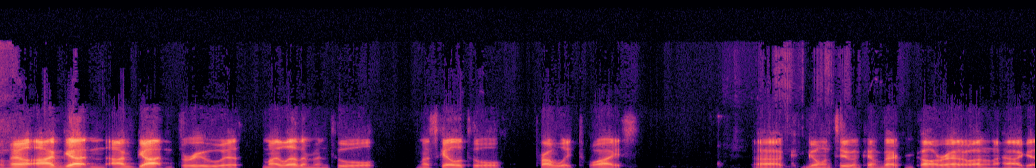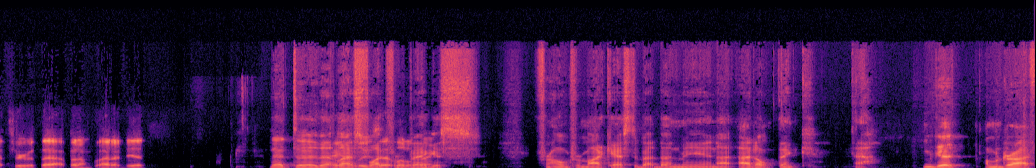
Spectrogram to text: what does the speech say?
well, I've gotten I've gotten through with my Leatherman tool, my Skele-tool, probably twice. Uh, going to and coming back from Colorado. I don't know how I got through with that, but I'm glad I did. That uh, that last flight that from Vegas thing. for home from my cast about done me, and I, I don't think, yeah, I'm good. I'm gonna drive.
